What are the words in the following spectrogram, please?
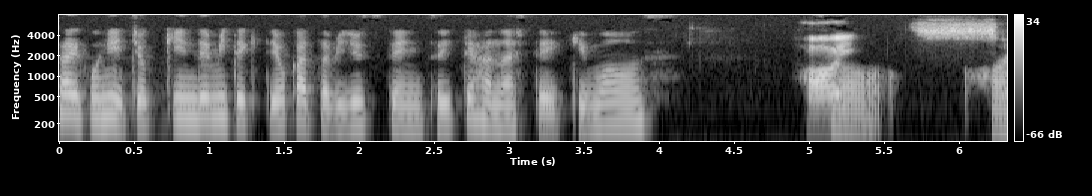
最後に直近で見てきてよかった美術展について話していきます。はい。さあさあ、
